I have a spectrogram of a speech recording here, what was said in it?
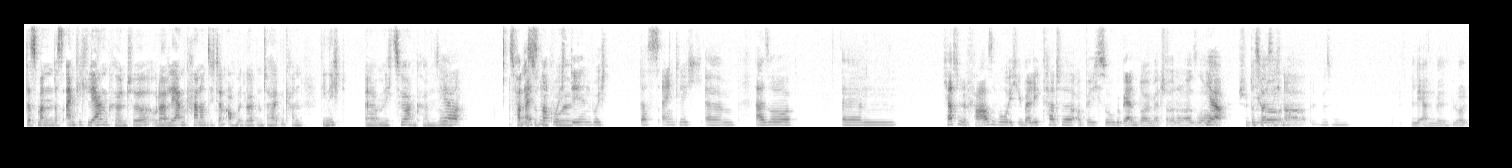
dass man das eigentlich lernen könnte oder lernen kann und sich dann auch mit Leuten unterhalten kann, die nicht ähm, nichts hören können. So. ja, Das fand ich weißt du super noch, wo cool. ich den, wo ich das eigentlich, ähm, also, ähm, ich hatte eine Phase, wo ich überlegt hatte, ob ich so Gebärdendolmetscherin oder so ja, studiere das weiß ich noch. oder lernen will, lol,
